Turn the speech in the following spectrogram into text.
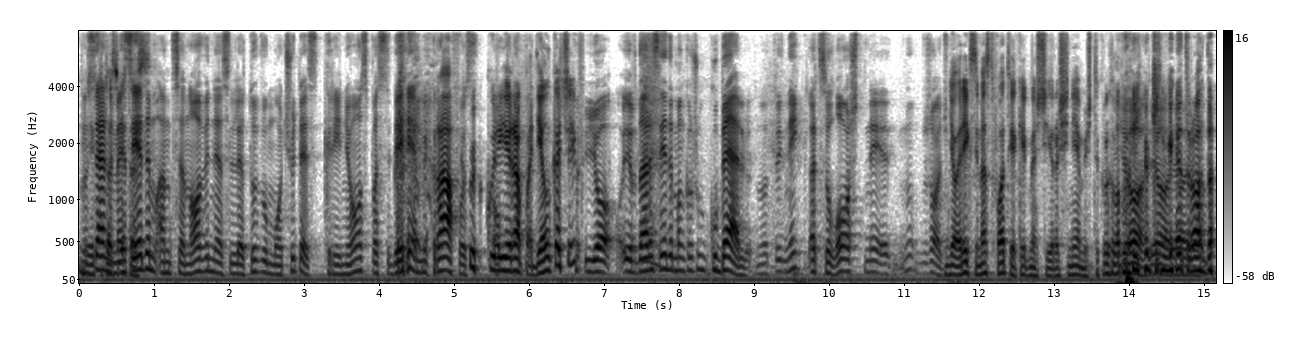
Nu, kitos mes vietos, sėdim ant senovinės lietuvių močiutės krinios pasidėję mikrofus. Kuri yra padėlka šiaip. Jo, ir dar sėdim ant kažkokių kubelių. Nu, tai nei atsilošt, nei, nu, žodžiu. Jo, reiks įmest fotkę, kaip mes čia įrašinėjom, iš tikrųjų labai jokingai atrodo.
